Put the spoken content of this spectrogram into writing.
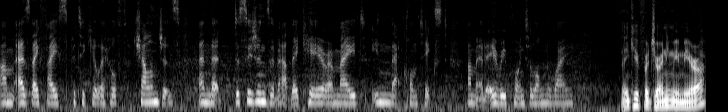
um, as they face particular health challenges, and that decisions about their care are made in that context um, at every point along the way. Thank you for joining me, Meera.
